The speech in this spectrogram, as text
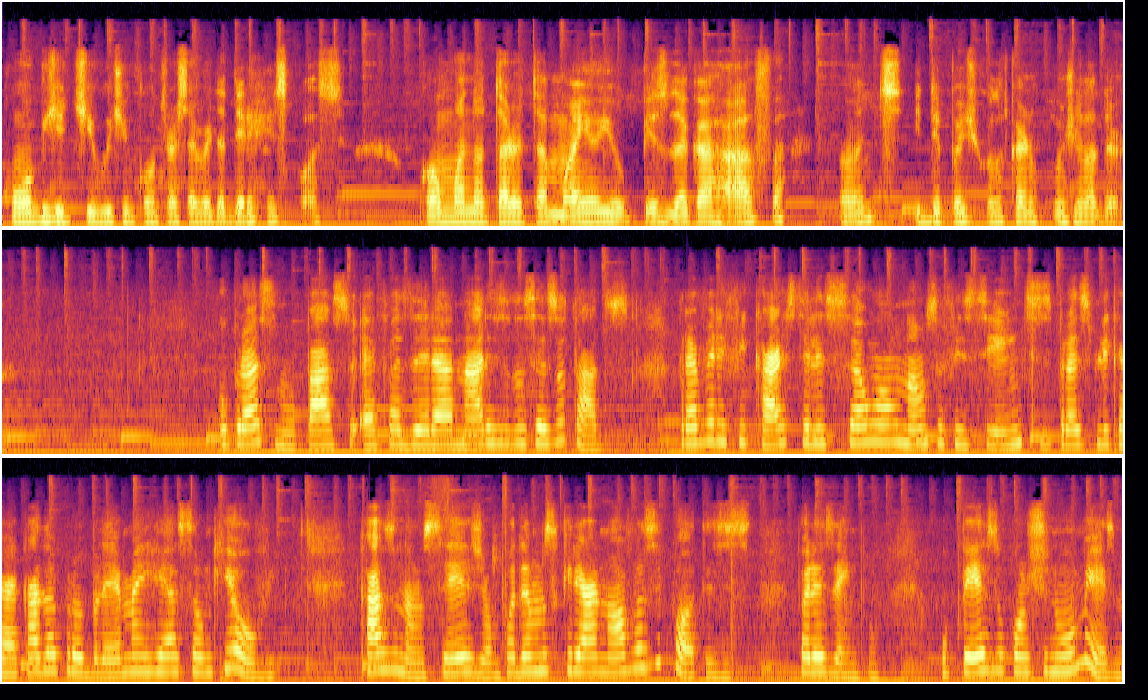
com o objetivo de encontrar sua verdadeira resposta, como anotar o tamanho e o peso da garrafa antes e depois de colocar no congelador. O próximo passo é fazer a análise dos resultados, para verificar se eles são ou não suficientes para explicar cada problema e reação que houve. Caso não sejam, podemos criar novas hipóteses. Por exemplo, o peso continua o mesmo,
